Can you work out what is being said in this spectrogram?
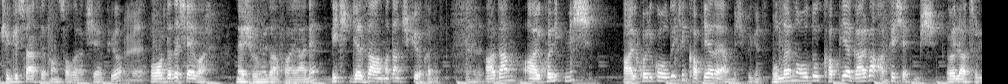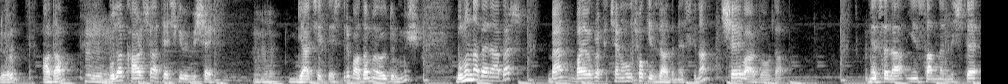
Çünkü self defense olarak şey yapıyor. Evet. Orada da şey var. Meşru müdafaa yani. Hiç ceza almadan çıkıyor kadın. Evet. Adam alkolikmiş. alkolik olduğu için kapıya dayanmış bir gün. Bunların olduğu kapıya galiba ateş etmiş. Öyle hatırlıyorum adam. Hmm. Bu da karşı ateş gibi bir şey. Gerçekleştirip adamı öldürmüş. Bununla beraber ben Biography Channel'ı çok izlerdim eskiden. Şey vardı orada. Mesela insanların işte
